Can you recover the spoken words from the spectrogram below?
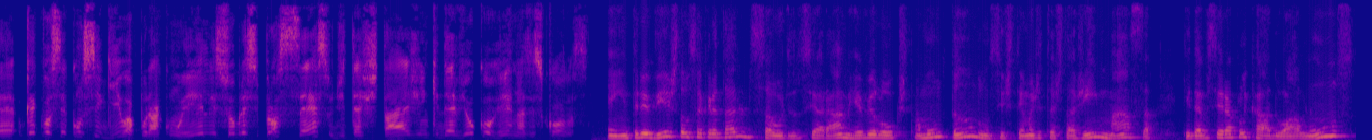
É, o que, é que você conseguiu apurar com ele sobre esse processo de testagem que deve ocorrer nas escolas? Em entrevista, o secretário de Saúde do Ceará me revelou que está montando um sistema de testagem em massa que deve ser aplicado a alunos,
